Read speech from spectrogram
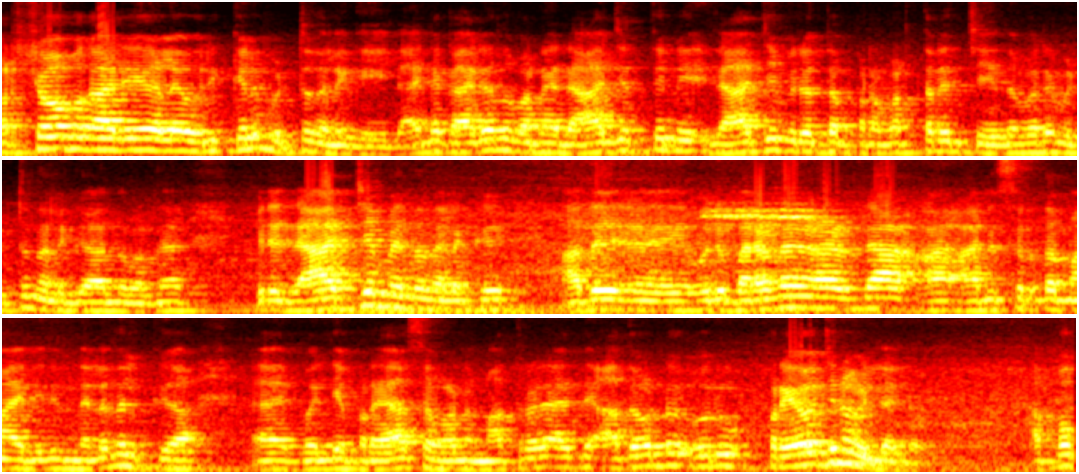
പ്രക്ഷോഭകാരികളെ ഒരിക്കലും വിട്ടു നൽകുകയില്ല. അതിന്റെ കാര്യം എന്ന് പറഞ്ഞാൽ രാജ്യത്തിന് രാജ്യവിരുദ്ധ പ്രവർത്തനം ചെയ്തവരെ വിട്ടു നൽകുക എന്ന് പറഞ്ഞാൽ പിന്നെ രാജ്യം എന്ന നിലയ്ക്ക് അത് ഒരു ഭരണഘടന അനുസൃതമായ രീതിയിൽ നിലനിൽക്കുക വലിയ പ്രയാസമാണ്. മാത്രമല്ല അത് അതുകൊണ്ട് ഒരു പ്രയോജനമില്ലല്ലോ അപ്പോൾ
